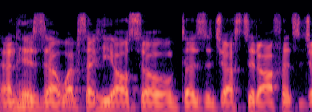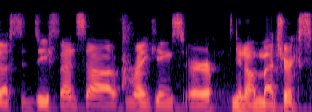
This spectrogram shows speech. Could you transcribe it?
on his uh, website, he also does adjusted offense, adjusted defense uh, rankings or you know metrics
